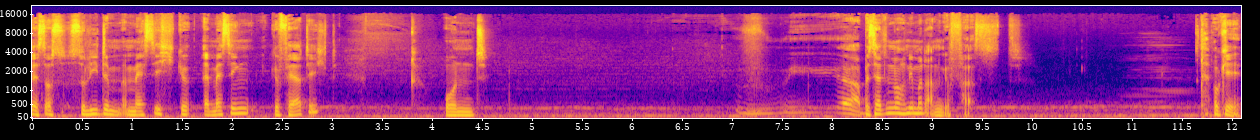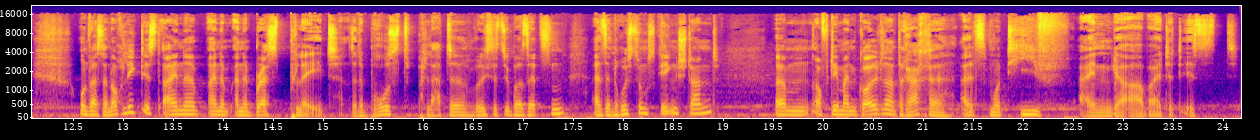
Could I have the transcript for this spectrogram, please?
er ist aus solidem Messig, äh, Messing gefertigt. Und ja, bisher hat noch niemand angefasst. Okay, und was da noch liegt, ist eine, eine, eine Breastplate, also eine Brustplatte, würde ich jetzt übersetzen, als ein Rüstungsgegenstand, ähm, auf dem ein goldener Drache als Motiv eingearbeitet ist.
